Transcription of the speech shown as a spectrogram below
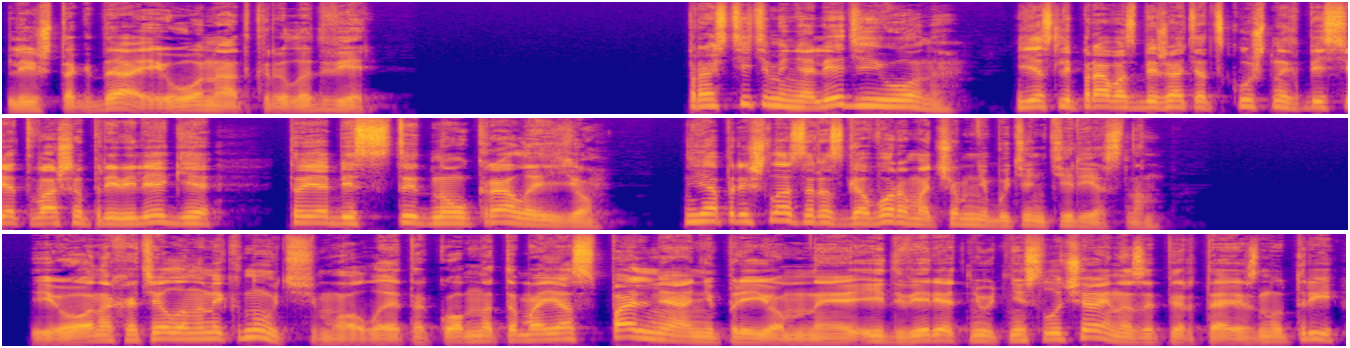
Лишь тогда Иона открыла дверь. «Простите меня, леди Иона. Если право сбежать от скучных бесед ваша привилегия, то я бесстыдно украла ее. Я пришла за разговором о чем-нибудь интересном». Иона хотела намекнуть, мол, эта комната моя спальня, а не приемная, и дверь отнюдь не случайно заперта изнутри,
